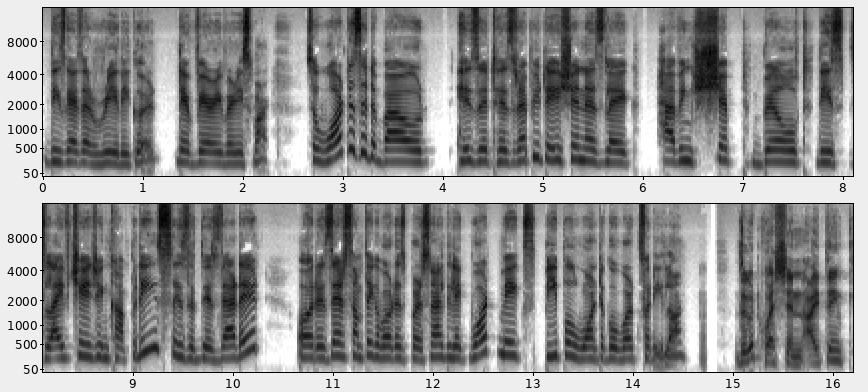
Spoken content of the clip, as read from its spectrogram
"These guys are really good. They're very, very smart." So, what is it about? Is it his reputation as like having shipped, built these life changing companies? Is it is that it? Or is there something about his personality? Like what makes people want to go work for Elon? It's a good question. I think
